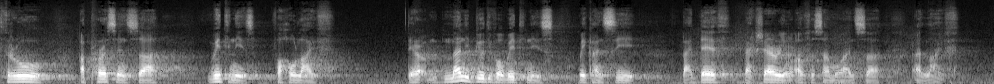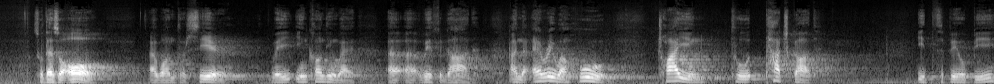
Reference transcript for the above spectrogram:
through a person's uh, witness for whole life. There are many beautiful witnesses we can see by death, by sharing of someone's uh, uh, life. So that's all I want to share we in counting with, uh, uh, with God. And everyone who trying to touch God, it will be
